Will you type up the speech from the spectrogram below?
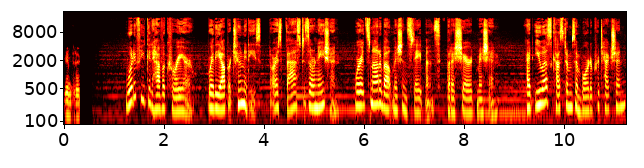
entre. What if you could have a career where the opportunities are as vast as our nation, where it's not about mission statements, but a shared mission? At U.S. Customs and Border Protection,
